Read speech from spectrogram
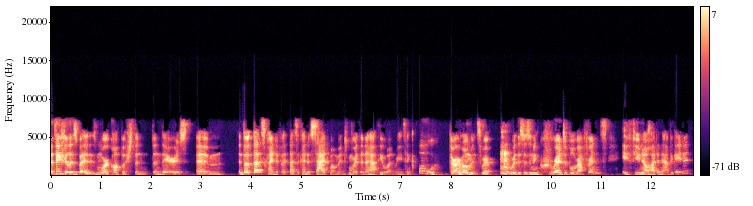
that they feel is is more accomplished than than theirs. Um, and th- that's kind of a, that's a kind of sad moment more than a happy one where you think, oh, there are moments where where this is an incredible reference if you know how to navigate it,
